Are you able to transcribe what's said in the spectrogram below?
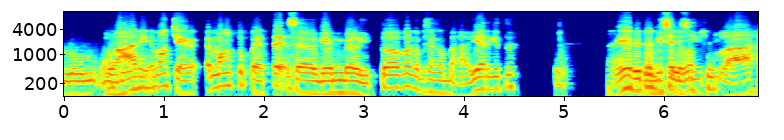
belum. Dua hari. emang cewek emang tuh PT segembel itu apa? Nggak bisa ngebayar gitu. Kayaknya duitnya logisnya di situ lah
